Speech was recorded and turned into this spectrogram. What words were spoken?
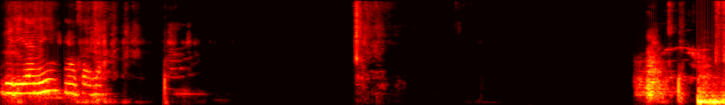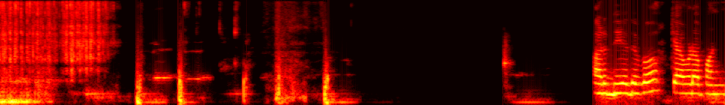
বিরিয়ানি মশলা। আর দিয়ে দেব কেওড়া পানি।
